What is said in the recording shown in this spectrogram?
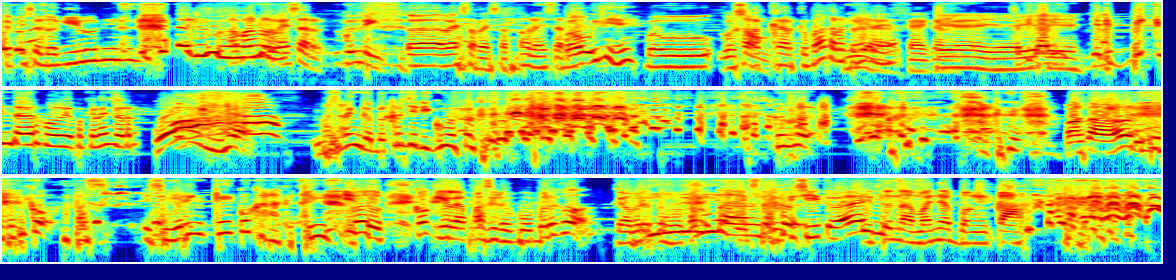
episode ngilu nih Aduh. Apa tuh laser gunting? Eh, laser laser Oh laser. bau ini ya bau Gosong. kar kebakar ternyata ya Iya, kayak kan. Iya, iya, iya. jadi, iya. jadi big ntar kalau dia pakai laser. wah iya Masalahnya nggak bekerja di gua. Waktu awal-awal tapi kok pas seiring kayak kok kalah gede? Itu kok gila pas udah puber kok? Gak bertemu iya, kembang. situ aja. itu namanya bengkak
